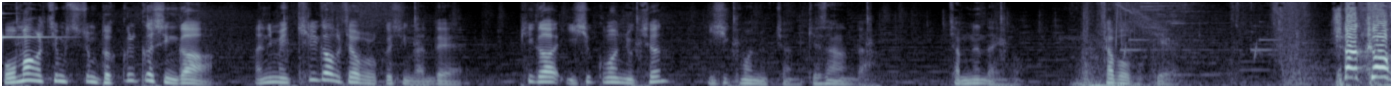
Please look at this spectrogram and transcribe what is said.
보막을 치면서 좀 더 끌 것인가? 아니면 킬각을 잡아볼 것인가인데 피가 29만 6천? 29만 6천. 계산한다. 잡는다 이거. 잡아볼게요 차컵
